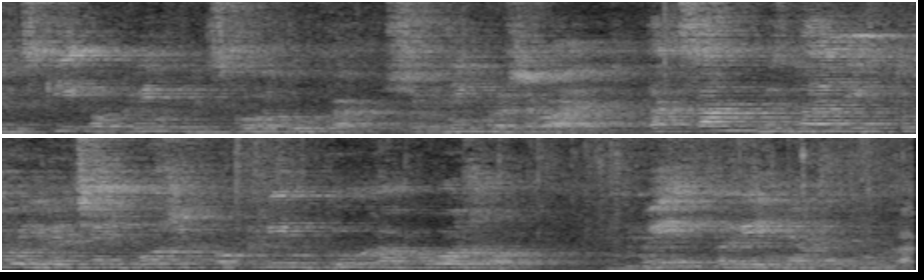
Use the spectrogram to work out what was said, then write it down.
людські, окрім людського духа, що в нім проживає? Так само не знає ніхто і речей Божих, окрім Духа Божого. Ми прийняли Духа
